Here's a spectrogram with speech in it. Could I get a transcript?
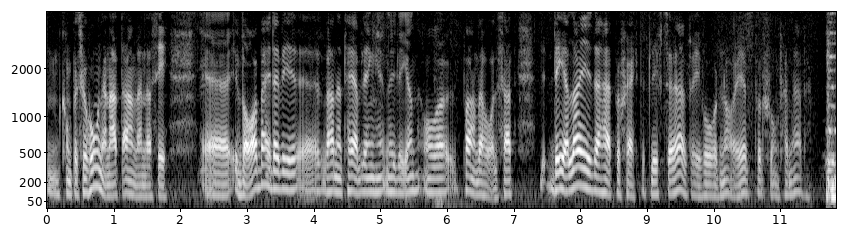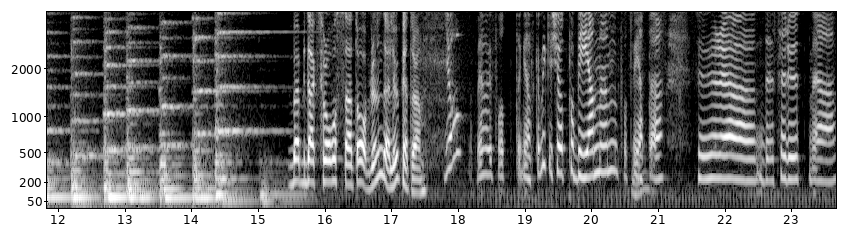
betongkompositionen att användas i, eh, i Varberg där vi eh, vann en tävling nyligen och på andra håll. Så att delar i det här projektet lyfts över i vår ordinarie produktion framöver. Det börjar bli dags för oss att avrunda, eller hur Petra? Ja, vi har ju fått ganska mycket kött på benen, fått veta hur eh, det ser ut med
